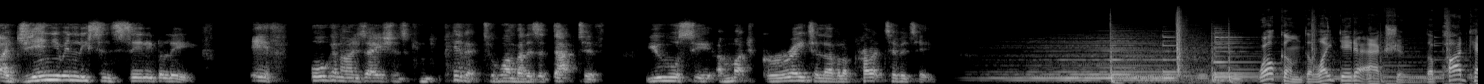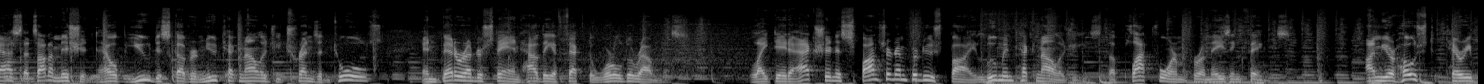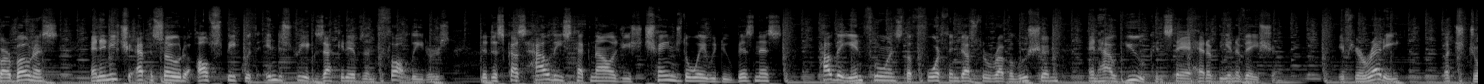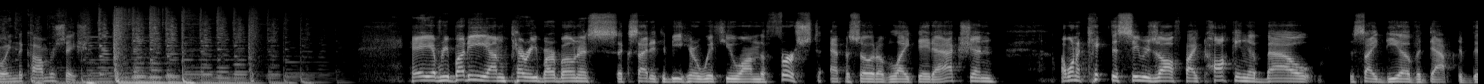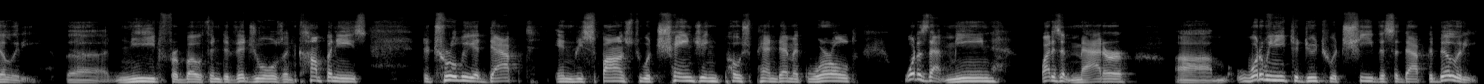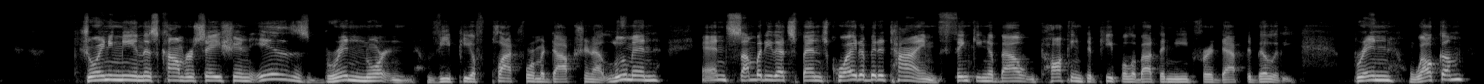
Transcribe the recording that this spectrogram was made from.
I genuinely, sincerely believe if organizations can pivot to one that is adaptive, you will see a much greater level of productivity. Welcome to Light Data Action, the podcast that's on a mission to help you discover new technology trends and tools and better understand how they affect the world around us. Light Data Action is sponsored and produced by Lumen Technologies, the platform for amazing things. I'm your host, Terry Barbonis, and in each episode, I'll speak with industry executives and thought leaders to discuss how these technologies change the way we do business, how they influence the fourth industrial revolution, and how you can stay ahead of the innovation. If you're ready, let's join the conversation. Hey, everybody, I'm Terry Barbonis. Excited to be here with you on the first episode of Light Data Action. I want to kick this series off by talking about this idea of adaptability, the need for both individuals and companies to truly adapt in response to a changing post pandemic world. What does that mean? Why does it matter? Um, what do we need to do to achieve this adaptability? Joining me in this conversation is Bryn Norton, VP of Platform Adoption at Lumen, and somebody that spends quite a bit of time thinking about and talking to people about the need for adaptability. Bryn, welcome. Do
